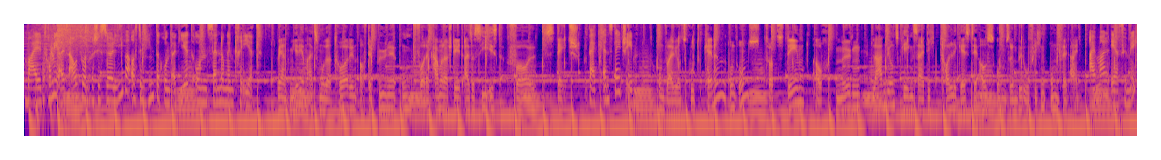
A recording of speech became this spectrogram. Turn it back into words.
weil Tommy als Autor und Regisseur lieber aus dem Hintergrund agiert und Sendungen kreiert während Miriam als Moderatorin auf der Bühne und vor der Kamera steht. Also sie ist voll Stage. Back and Stage eben. Und weil wir uns gut kennen und uns trotzdem auch mögen, laden wir uns gegenseitig tolle Gäste aus unserem beruflichen Umfeld ein. Einmal er für mich.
